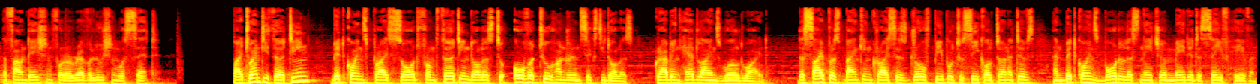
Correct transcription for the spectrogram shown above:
The foundation for a revolution was set. By 2013, Bitcoin's price soared from $13 to over $260, grabbing headlines worldwide. The Cyprus banking crisis drove people to seek alternatives, and Bitcoin's borderless nature made it a safe haven.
